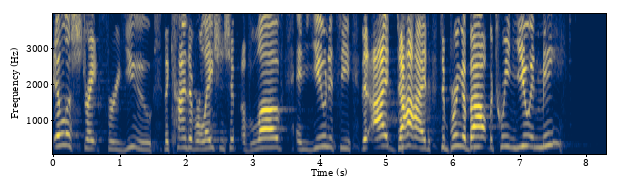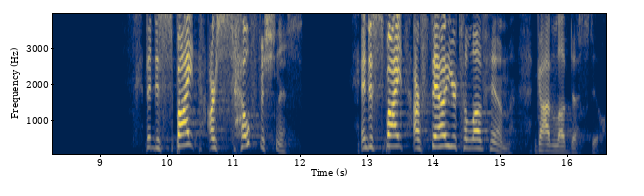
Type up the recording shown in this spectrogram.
illustrate for you the kind of relationship of love and unity that I died to bring about between you and me. That despite our selfishness and despite our failure to love Him, God loved us still.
